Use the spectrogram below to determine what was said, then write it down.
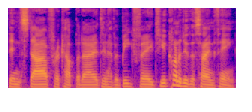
then starve for a couple of days, then have a big feed. So you kind of do the same thing.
